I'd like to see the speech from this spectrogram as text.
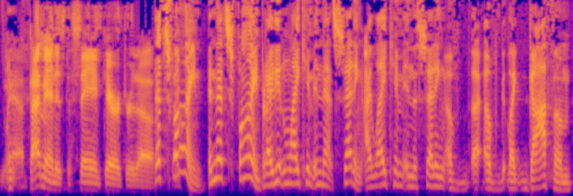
Yeah, Batman is the same character though. That's fine, and that's fine. But I didn't like him in that setting. I like him in the setting of uh, of like Gotham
